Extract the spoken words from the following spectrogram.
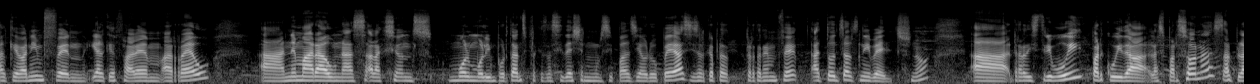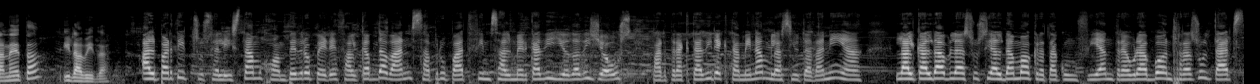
el que venim fent i el que farem arreu. Uh, anem ara a unes eleccions molt, molt importants perquè es decideixen municipals i europees i és el que pretenem fer a tots els nivells. No? Uh, redistribuir per cuidar les persones, el planeta i la vida. El Partit Socialista, amb Juan Pedro Pérez al capdavant, s'ha apropat fins al mercadillo de dijous per tractar directament amb la ciutadania. L'alcaldable socialdemòcrata confia en treure bons resultats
